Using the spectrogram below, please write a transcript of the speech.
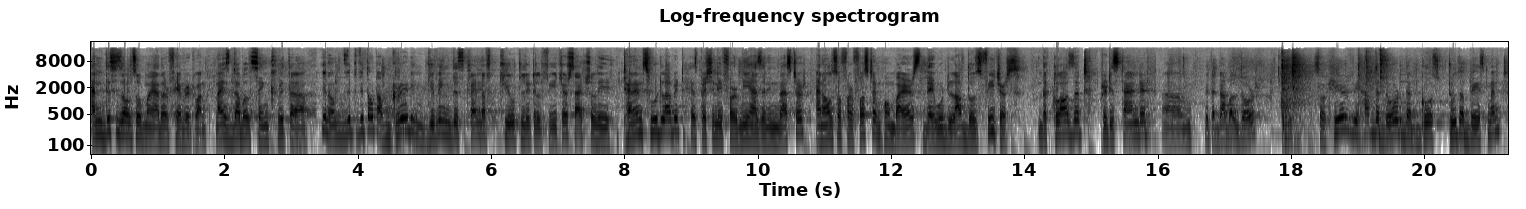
And this is also my other favorite one. Nice double sink with a you know with, without upgrading giving this kind of cute little features. Actually tenants would love it especially for me as an investor and also for first time home buyers they would love those features. The closet pretty standard um, with a double door. So here we have the door that goes to the basement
